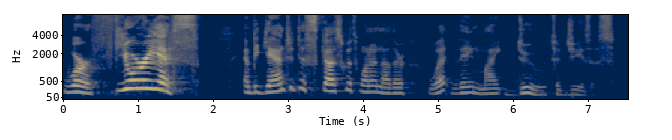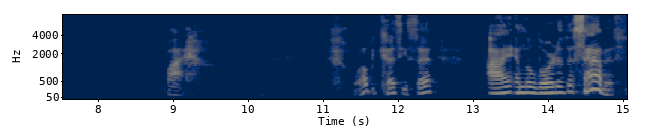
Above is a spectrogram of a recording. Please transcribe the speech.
were furious and began to discuss with one another what they might do to Jesus. Why? Well, because he said, I am the Lord of the Sabbath.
